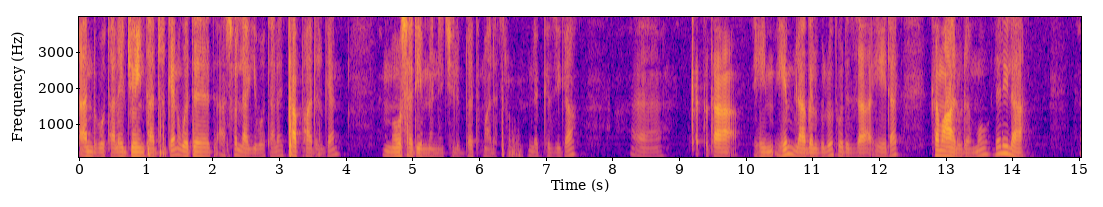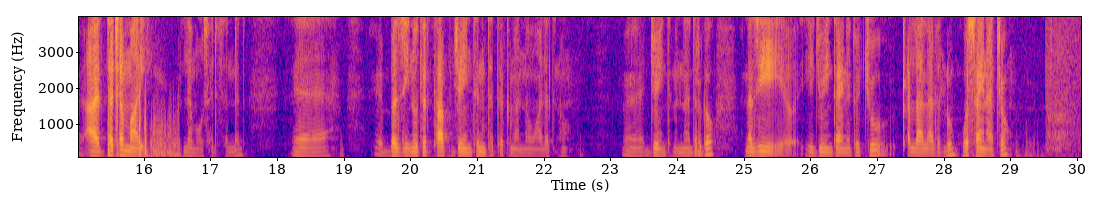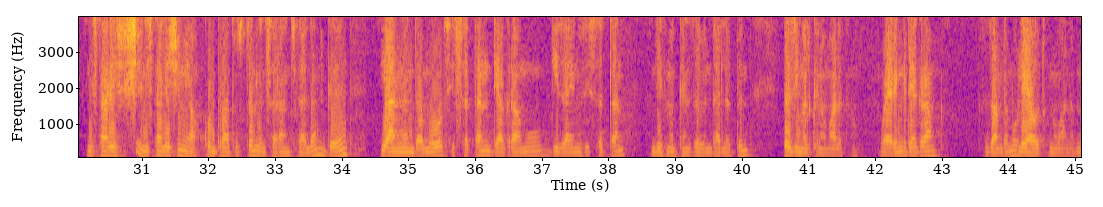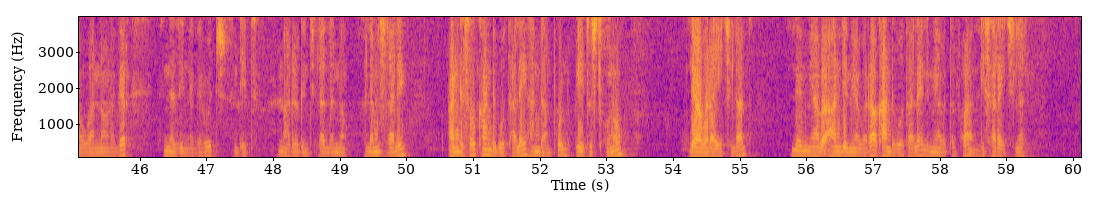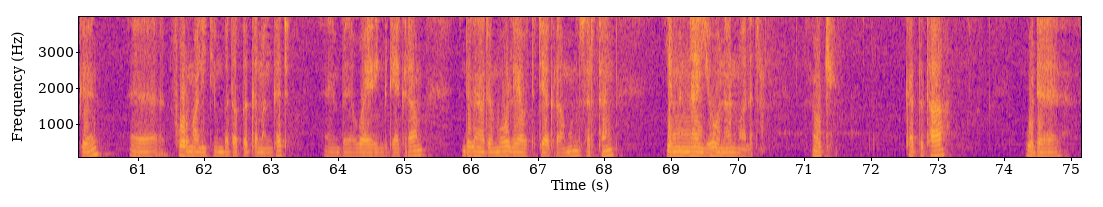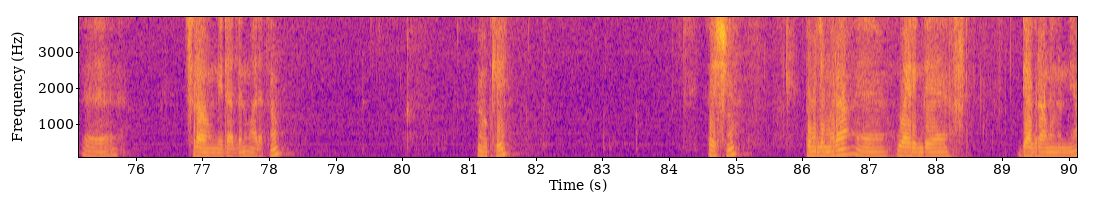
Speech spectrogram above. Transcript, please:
አንድ ቦታ ላይ joint አድርገን ወደ አስፈላጊ ቦታ ላይ tap አድርገን መውሰድ የምንችልበት ማለት ነው። ልክ እዚህ ጋር ቀጥታ ይሄም ለአገልግሎት ወደዛ ይሄዳል። ከመሀሉ ደግሞ ለሌላ ተጨማሪ ለመውሰድ ስንል በዚህ knotted tap joint ን ተጠቅመን ነው ማለት ነው። joint የምናደርገው እነዚህ የ joint አይነቶቹ ቀላል አይደሉም ወሳኝ ናቸው። installation ያው ኮንትራት ውስጥን ልንሰራ እንችላለን ግን ያንን ደግሞ ሲሰጠን diagram ኡ ዲዛይኑ ሲሰጠን እንዴት መገንዘብ እንዳለብን በዚህ መልክ ነው ማለት ነው። wiring diagram ከዛም ደግሞ layout ኡ ነው ዋናው ነገር እነዚህን ነገሮች እንዴት ማድረግ እንችላለን ነው። ለምሳሌ አንድ ሰው ከአንድ ቦታ ላይ አንድ አምፖል ቤት ውስጥ ሆኖ ሊያበራ ይችላል። አንድ የሚያበራ ከአንድ ቦታ ላይ ለሚያጠፋ ሊሰራ ይችላል። ግን formality ውን በጠበቀ መንገድ በ wiring diagram እንደገና ደግሞ layout diagram ኡን ሰርተን የምናይ ይሆናል ማለት ነው። okay ቀጥታ ወደ ስራው እንሄዳለን ማለት ነው። okay እሺ በመጀመሪያ wiring diagram ኡን እንይ።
